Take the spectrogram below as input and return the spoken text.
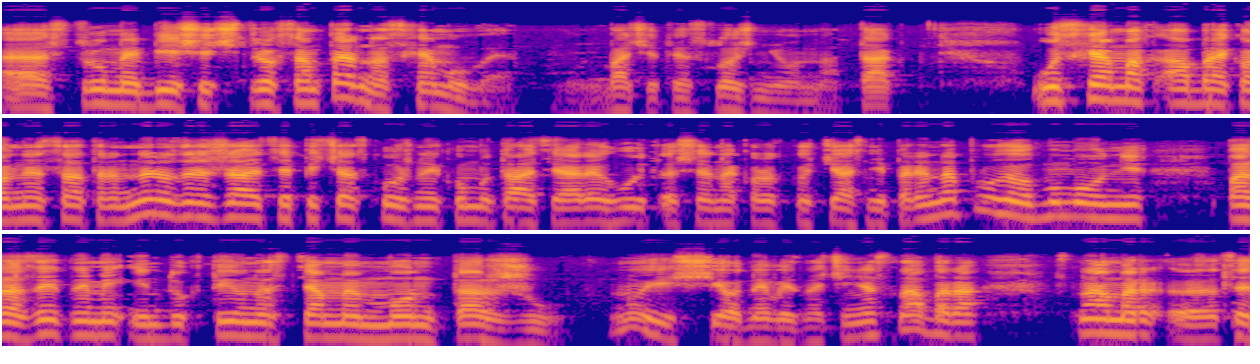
Е, струми більше 400 А на схему В. Бачите, сложньона. Так? У схемах АБ конденсатори не розряджаються під час кожної комутації, а реагують лише на короткочасні перенапруги, обумовлені паразитними індуктивностями монтажу. Ну і ще одне визначення снабера. Снабер е, це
